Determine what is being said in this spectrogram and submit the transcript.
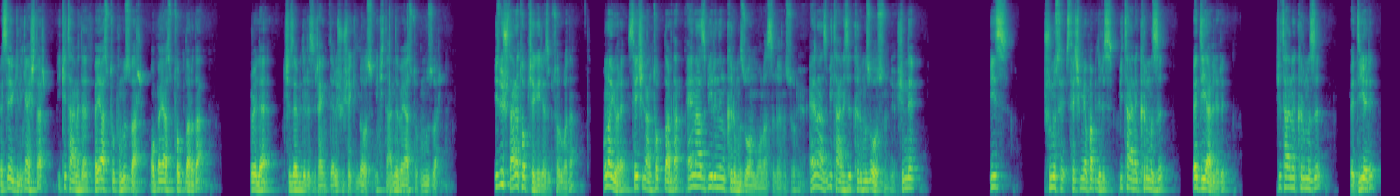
Ve sevgili gençler 2 tane de beyaz topumuz var. O beyaz topları da şöyle çizebiliriz. Renkleri şu şekilde olsun. 2 tane de beyaz topumuz var. Biz 3 tane top çekeceğiz bu torbada. Buna göre seçilen toplardan en az birinin kırmızı olma olasılığını soruyor. En az bir tanesi kırmızı olsun diyor. Şimdi biz şunu se seçim yapabiliriz. Bir tane kırmızı ve diğerleri. 2 tane kırmızı ve diğeri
